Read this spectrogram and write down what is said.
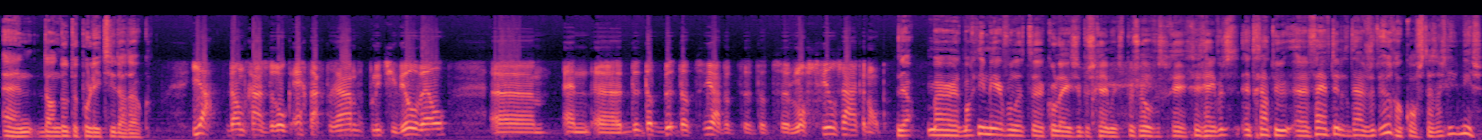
en dan doet de politie dat ook? Ja, dan gaan ze er ook echt achteraan. De politie wil wel. Uh, en uh, dat, dat, ja, dat, dat lost veel zaken op. Ja, maar het mag niet meer van het uh, College Beschermingspersoonsgegevens. Het gaat u 25.000 euro kosten, dat is niet mis.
